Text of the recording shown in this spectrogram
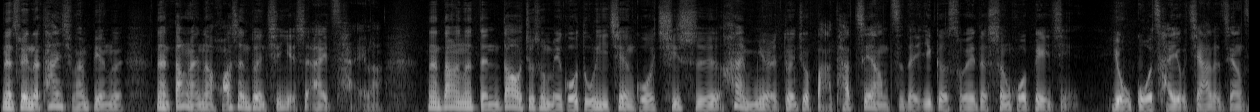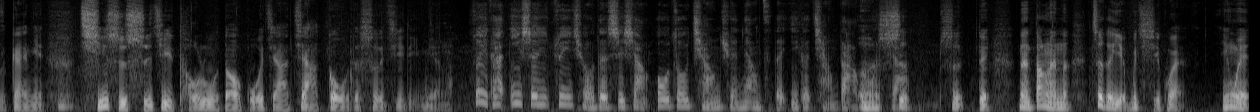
那所以呢他很喜欢辩论。那当然呢，华盛顿其实也是爱才啦。那当然呢，等到就是美国独立建国，其实汉密尔顿就把他这样子的一个所谓的生活背景，有国才有家的这样子概念，其实实际投入到国家架构的设计里面了。所以他一生追求的是像欧洲强权那样子的一个强大国家。呃、是是，对。那当然呢，这个也不奇怪，因为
